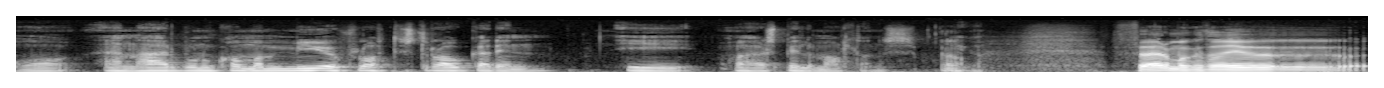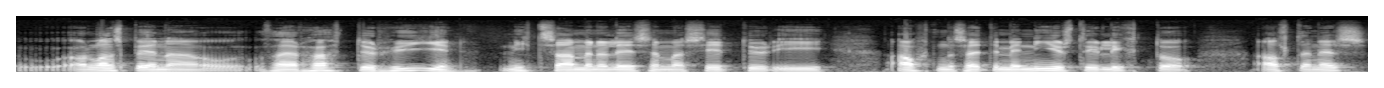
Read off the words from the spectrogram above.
og, en það er búin að koma mjög flotti strákarinn í að spila með áltanis. Förum okkur þá yfir á landsbyðina og það er höttur hugin, nýtt saminalið sem að situr í áttundasæti með nýju stíg líkt og Altanes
